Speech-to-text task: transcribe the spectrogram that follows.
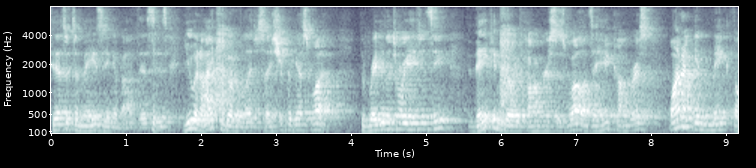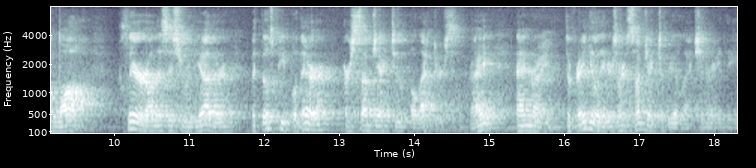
See, that's what's amazing about this is you and I can go to the legislature, but guess what? The regulatory agency, they can go to Congress as well and say, hey, Congress, why don't you make the law clearer on this issue or the other? But those people there are subject to electors, right? And right. the regulators aren't subject to reelection or anything.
